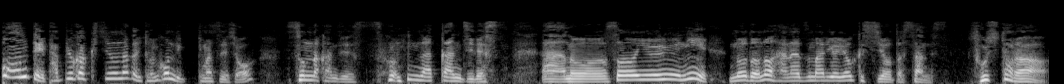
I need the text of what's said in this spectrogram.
ポンってタピオカ口の中に飛び込んできますでしょ？そんな感じです。そんな感じです。あの、そういう風に喉の鼻詰まりを良くしようとしたんです。そしたら、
